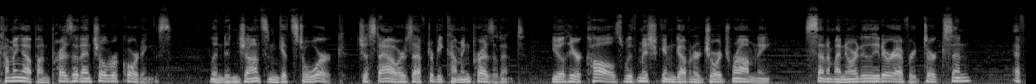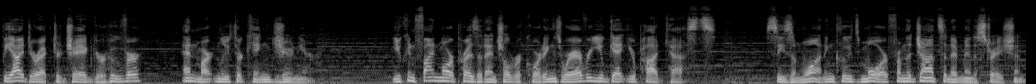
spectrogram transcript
Coming up on presidential recordings, Lyndon Johnson gets to work just hours after becoming president. You'll hear calls with Michigan Governor George Romney, Senate Minority Leader Everett Dirksen, FBI Director J. Edgar Hoover, and Martin Luther King Jr. You can find more presidential recordings wherever you get your podcasts. Season 1 includes more from the Johnson administration.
